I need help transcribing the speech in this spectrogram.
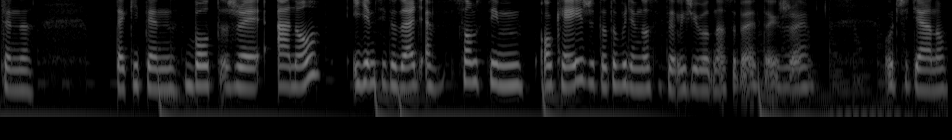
ten taký ten bod, že áno, idem si to dať a som s tým OK, že toto budem nosiť celý život na sebe, takže určite áno.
